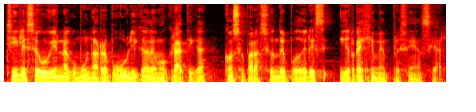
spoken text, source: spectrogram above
Chile se gobierna como una república democrática con separación de poderes y régimen presidencial.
